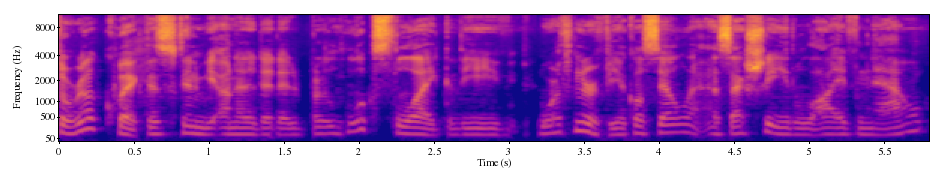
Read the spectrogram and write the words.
So real quick, this is going to be unedited, but it looks like the War Thunder vehicle sale is actually live now.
